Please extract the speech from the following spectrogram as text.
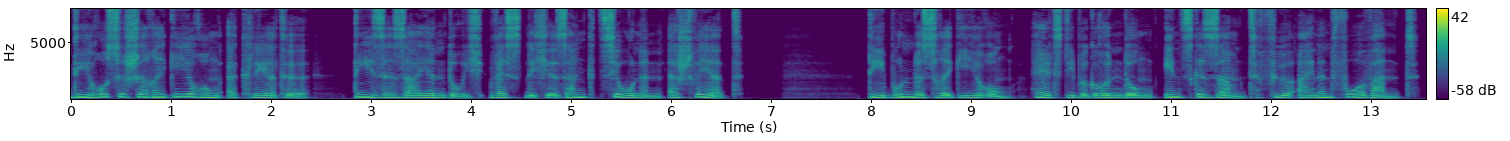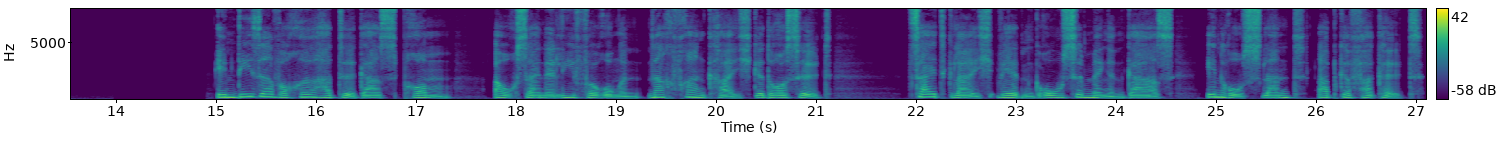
Die russische Regierung erklärte, diese seien durch westliche Sanktionen erschwert. Die Bundesregierung hält die Begründung insgesamt für einen Vorwand. In dieser Woche hatte Gazprom auch seine Lieferungen nach Frankreich gedrosselt. Zeitgleich werden große Mengen Gas in Russland abgefackelt.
